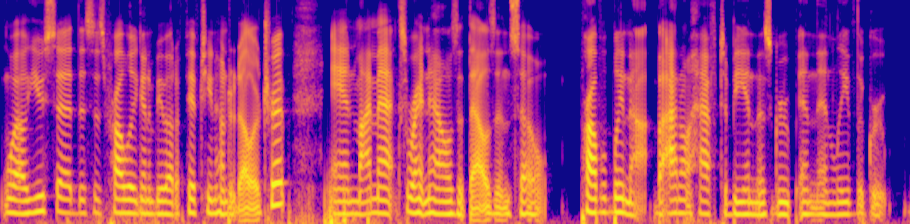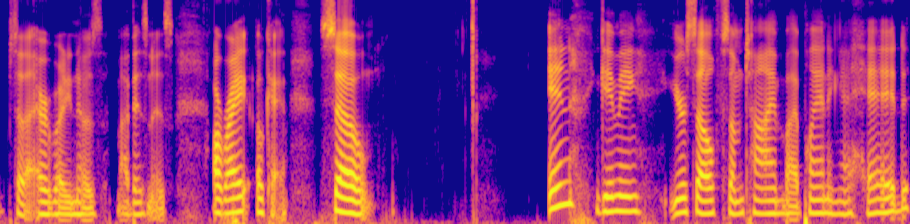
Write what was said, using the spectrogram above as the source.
well, you said this is probably going to be about a $1,500 trip, and my max right now is a thousand, so probably not. But I don't have to be in this group and then leave the group so that everybody knows my business. All right, okay. So, in giving yourself some time by planning ahead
